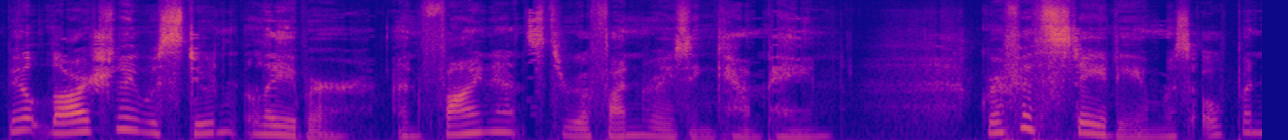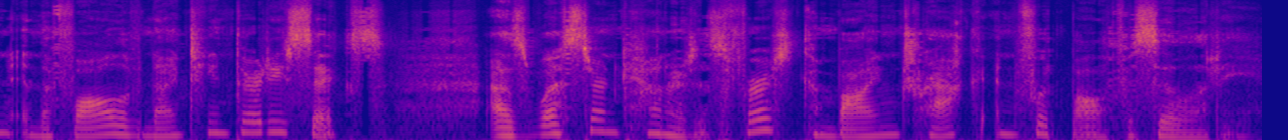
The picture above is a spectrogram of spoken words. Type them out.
Built largely with student labor and financed through a fundraising campaign, Griffith Stadium was opened in the fall of 1936 as Western Canada's first combined track and football facility.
